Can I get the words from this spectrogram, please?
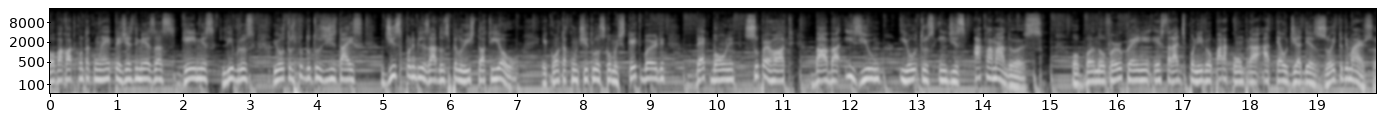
O pacote conta com RPGs de mesas, games, livros e outros produtos digitais disponibilizados pelo itch.io e conta com títulos como Skatebird, Backbone, Superhot, Baba Is You e outros indies aclamados. O Bundle for Ukraine estará disponível para compra até o dia 18 de março.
